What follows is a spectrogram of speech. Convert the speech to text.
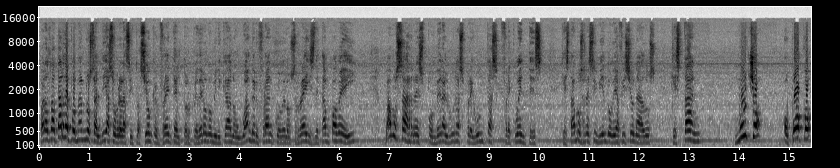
Para tratar de ponernos al día sobre la situación que enfrenta el torpedero dominicano Wander Franco de los Reyes de Tampa Bay, vamos a responder algunas preguntas frecuentes que estamos recibiendo de aficionados que están mucho o poco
